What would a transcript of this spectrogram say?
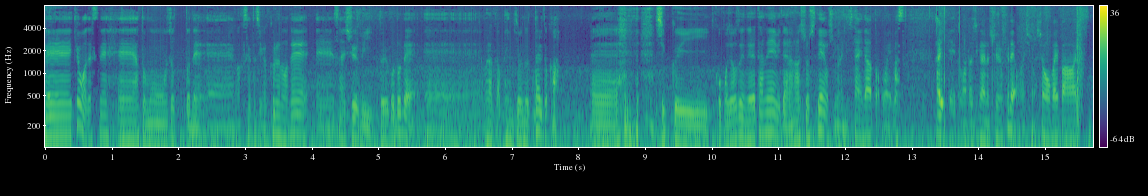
えー、今日はですね、えー、あともうちょっとで、えー、学生たちが来るので、えー、最終日ということで、えー、なんかペンキを塗ったりとか、えー、漆喰、ここ上手に塗れたね、みたいな話をしておしまいにしたいなと思います。はい、えーと、また次回の収録でお会いしましょう。バイバイ。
